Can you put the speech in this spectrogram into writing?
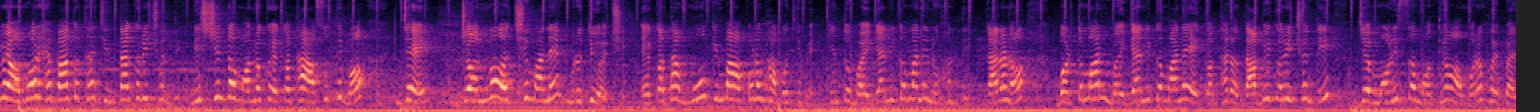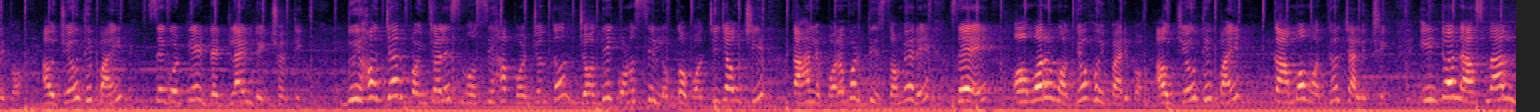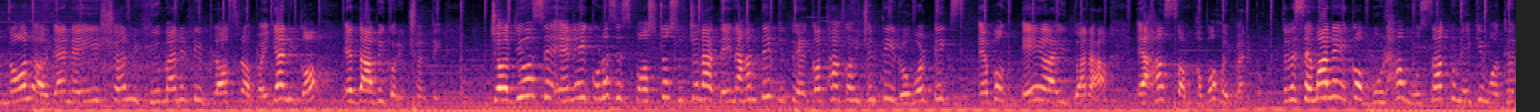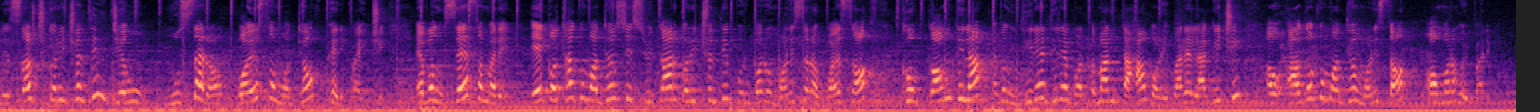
কেবে অমর হওয়া কথা চিন্তা করছেন নিশ্চিন্ত মনকু একথা আসুব যে জন্ম অছি মানে মৃত্যু অথা মু কিংবা আপনার ভাবুবে কিন্তু বৈজ্ঞানিক মানে নুহতি কারণ বর্তমান বৈজ্ঞানিক মানে একথার দাবি করছেন যে মনিষ মধ্যে অমর হয়ে পাব আপনি সে গোটিয়ে ডেডলাইন দিয়েছেন দুই হাজার পঁয়চাশ মসিহা পর্যন্ত যদি কৌশি লোক বঞ্চি যাচ্ছি তাহলে পরবর্তী সময় সে অমর মধ্য হয়ে পাব আপনি কাম ମଧ୍ୟ ଚାଲିଛି ইন্টরন্যাশনাল নন অর্গানাইজেসন হ্যুমানিটি প্লসর বৈজ্ঞানিক এ দাবি করেছেন যদিও সে এনে কোণী স্পষ্ট সূচনা দিয়ে না কিন্তু একথা কিন্তু রোবোটিক্স এবং এআই দ্বারা এ সম্ভব হয়ে পারিব ତେବେ ସେମାନେ ଏକ ବୁଢ଼ା ମୂଷାକୁ ନେଇକି ମଧ୍ୟ ରିସର୍ଚ୍ଚ କରିଛନ୍ତି ଯେଉଁ ମୂଷାର ବୟସ ମଧ୍ୟ ଫେରି ପାଇଛି ଏବଂ ସେ ସମୟରେ ଏ କଥାକୁ ମଧ୍ୟ ସେ ସ୍ୱୀକାର କରିଛନ୍ତି ପୂର୍ବରୁ ମଣିଷର ବୟସ ଖୁବ୍ କମ୍ ଥିଲା ଏବଂ ଧୀରେ ଧୀରେ ବର୍ତ୍ତମାନ ତାହା ବଢ଼ିବାରେ ଲାଗିଛି ଆଉ ଆଗକୁ ମଧ୍ୟ ମଣିଷ ଅମର ହୋଇପାରିବ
